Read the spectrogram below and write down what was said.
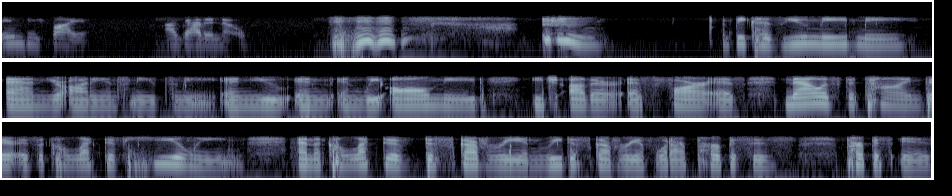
Indie Fire? I gotta know. because you need me and your audience needs me and you and and we all need each other as far as now is the time there is a collective healing and a collective discovery and rediscovery of what our purpose is purpose is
